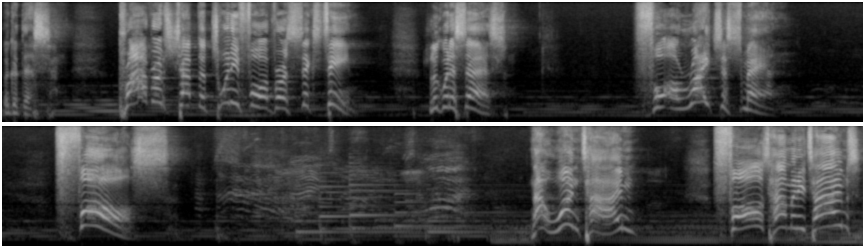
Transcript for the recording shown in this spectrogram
Look at this. Proverbs chapter 24, verse 16. Look what it says. For a righteous man falls. Not one time, falls how many times?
